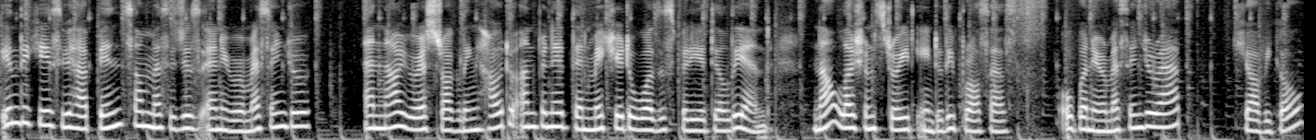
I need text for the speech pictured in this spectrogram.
In the case you have pinned some messages in your Messenger and now you are struggling how to unpin it, then make sure to watch this video till the end. Now let's jump straight into the process. Open your Messenger app. Here we go.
